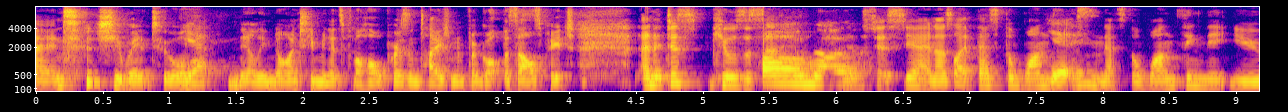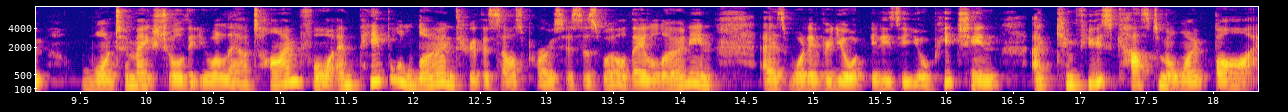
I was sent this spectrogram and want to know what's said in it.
And she went to Yeah. nearly 90 minutes for the whole presentation and forgot the sales pitch. And it just kills the sale. Oh, no. It's just, yeah. And I was like, that's the one Yes. thing. That's the one thing that you want to make sure that you allow time for. And people learn through the sales process as well. They're learning as whatever you're, it is that you're pitching. A confused customer won't buy.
